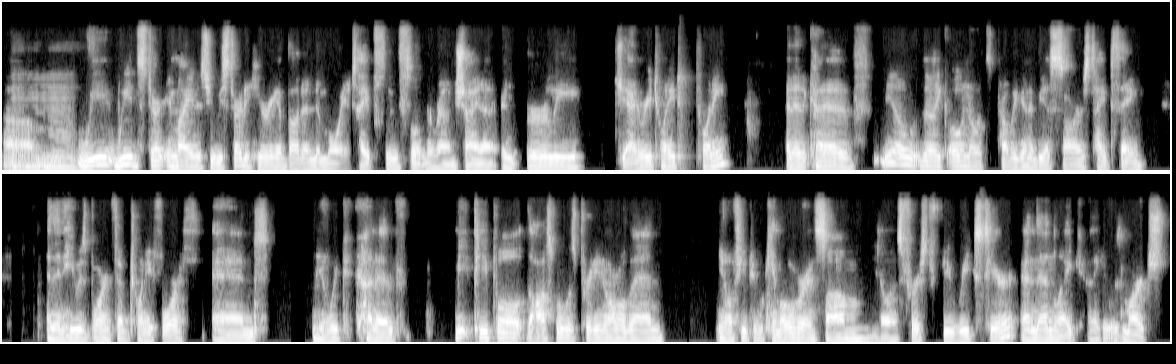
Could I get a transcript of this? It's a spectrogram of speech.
Um, mm-hmm. We we'd start in my industry. We started hearing about a pneumonia type flu floating around China in early January 2020, and then it kind of you know they're like, oh no, it's probably going to be a SARS type thing. And then he was born Feb 24th, and you know we could kind of meet people. The hospital was pretty normal then. You know, a few people came over and saw him. You know, his first few weeks here, and then like I think it was March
